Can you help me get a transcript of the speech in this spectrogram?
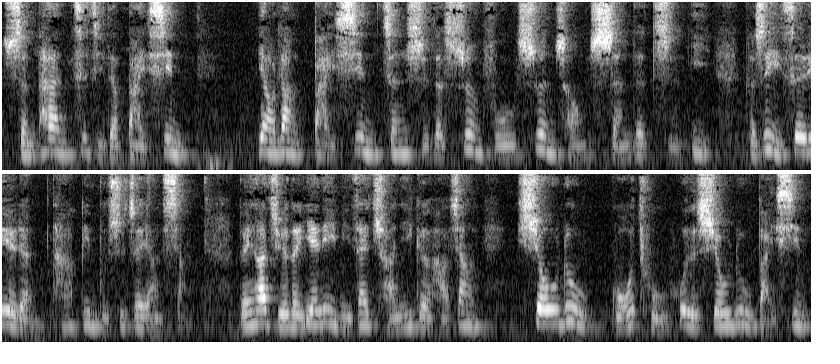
审判自己的百姓，要让百姓真实的顺服、顺从神的旨意。可是以色列人他并不是这样想，所以他觉得耶利米在传一个好像羞辱国土或者羞辱百姓，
